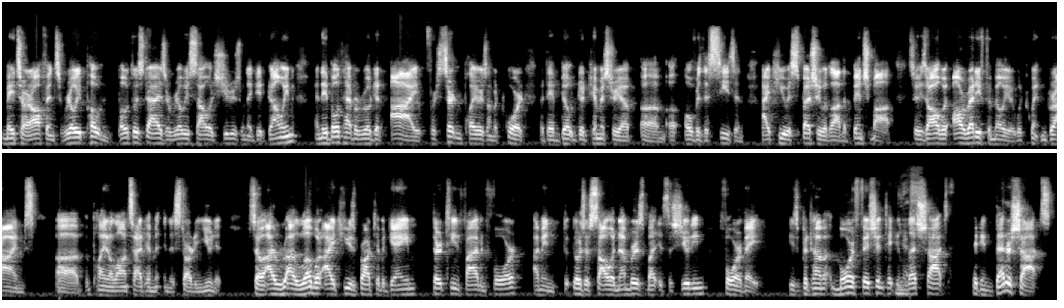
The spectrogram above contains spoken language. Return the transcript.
makes our offense really potent. Both those guys are really solid shooters when they get going, and they both have a real good eye for certain players on the court, but they've built good chemistry up um, uh, over the season. IQ, especially with a lot of the bench mob. So he's al- already familiar with Quentin Grimes uh, playing alongside him in the starting unit. So I, I love what IQ's brought to the game 13, 5, and 4. I mean, th- those are solid numbers, but it's the shooting four of eight. He's become more efficient, taking Yes. less shots, taking better shots,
